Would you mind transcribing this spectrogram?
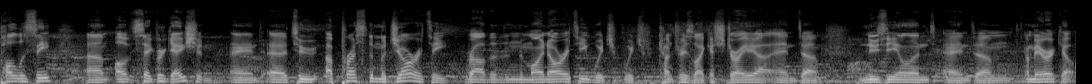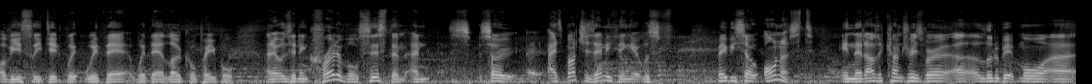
policy um, of segregation and to oppress the majority rather than the minority, which which countries like Australia and um, New Zealand and um, America obviously did with, with their with their local people, and it was an incredible system. And so, as much as anything, it was maybe so honest in that other countries were a, a little bit more. Uh,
